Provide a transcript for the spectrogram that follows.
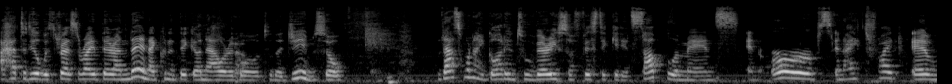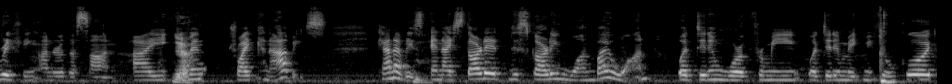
I had to deal with stress right there and then. I couldn't take an hour to Yeah. go to the gym. So that's when I got into very sophisticated supplements and herbs, and I tried everything under the sun. I Yeah. even tried cannabis, cannabis, and I started discarding one by one what didn't work for me, what didn't make me feel good.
